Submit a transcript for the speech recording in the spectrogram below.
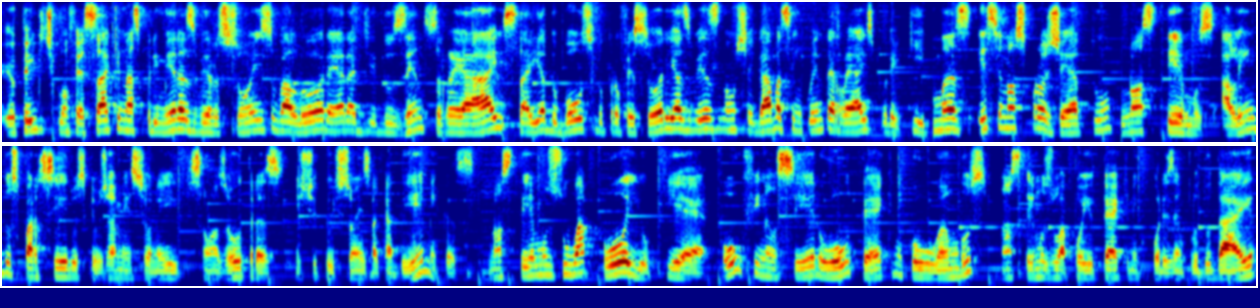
Eu tenho que te confessar que nas primeiras versões o valor era de 200 reais, saía do bolso do professor e às vezes não chegava a 50 reais por equipe. Mas esse nosso projeto, nós temos, além dos parceiros que eu já mencionei, que são as outras instituições acadêmicas, nós temos o apoio que é ou financeiro ou técnico, ou ambos. Nós temos o apoio técnico, por exemplo, do DAIR,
